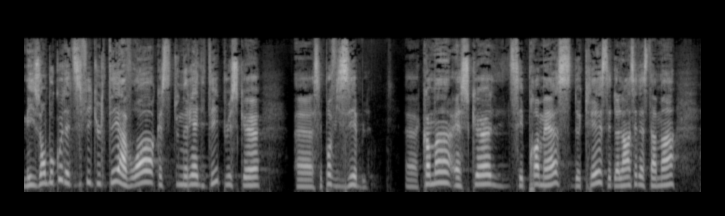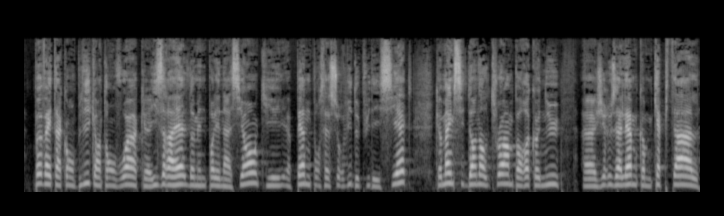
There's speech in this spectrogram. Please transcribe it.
Mais ils ont beaucoup de difficultés à voir que c'est une réalité puisque euh, ce n'est pas visible. Euh, comment est-ce que ces promesses de Christ et de l'Ancien Testament peuvent être accomplies quand on voit qu'Israël domine pas les nations, qui peine pour sa survie depuis des siècles, que même si Donald Trump a reconnu euh, Jérusalem comme capitale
